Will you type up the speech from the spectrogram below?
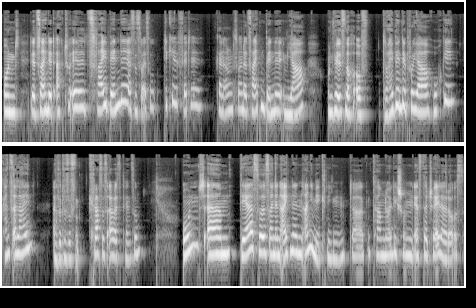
Und der zeichnet aktuell zwei Bände, also zwei so dicke, fette, keine Ahnung, 200 Seitenbände im Jahr und will jetzt noch auf drei Bände pro Jahr hochgehen, ganz allein. Also das ist ein krasses Arbeitspensum. Und ähm, der soll seinen eigenen Anime kriegen. Da kam neulich schon ein erster Trailer raus.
